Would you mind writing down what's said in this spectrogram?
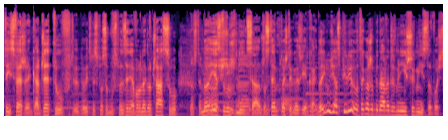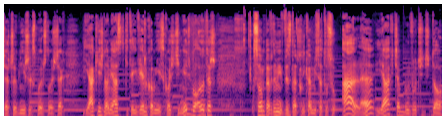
tej sferze gadżetów, powiedzmy sposobów spędzenia wolnego czasu. No jest różnica, tak, dostępność tak. tego jest wielka. No i ludzie aspirują do tego, żeby nawet w mniejszych miejscowościach czy w mniejszych społecznościach jakieś namiastki tej wielkomiejskości mieć, bo one też są pewnymi wyznacznikami statusu. Ale ja chciałbym wrócić do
